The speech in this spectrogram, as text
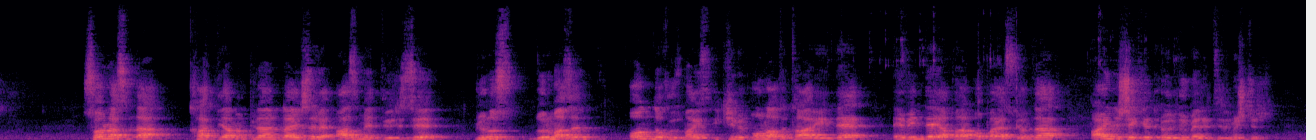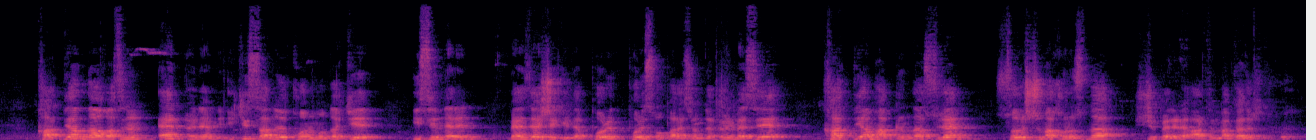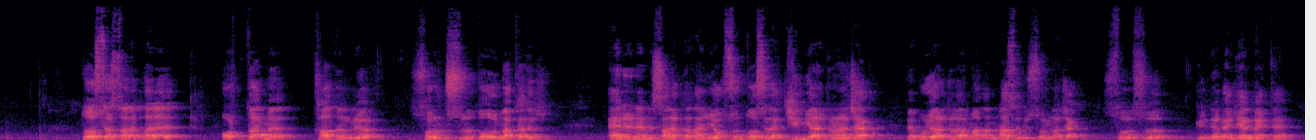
Sonrasında katliamın planlayıcısı ve azmettiricisi Yunus Durmaz'ın 19 Mayıs 2016 tarihinde evinde yapılan operasyonda aynı şekilde öldüğü belirtilmiştir. Katliam davasının en önemli iki sanığı konumundaki isimlerin benzer şekilde poli- polis operasyonunda ölmesi katliam hakkında süren soruşturma konusunda şüpheleri artırmaktadır. Dosya sanıkları ortadan mı kaldırılıyor sorusunu doğurmaktadır. En önemli sanıklardan yoksun dosyada kim yargılanacak ve bu yargılanmadan nasıl bir sorun olacak sorusu gündeme gelmekte.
